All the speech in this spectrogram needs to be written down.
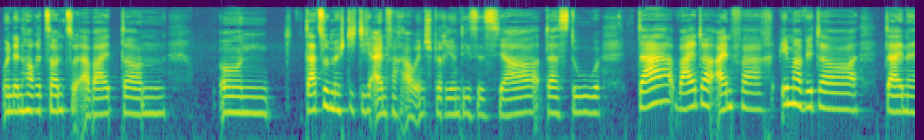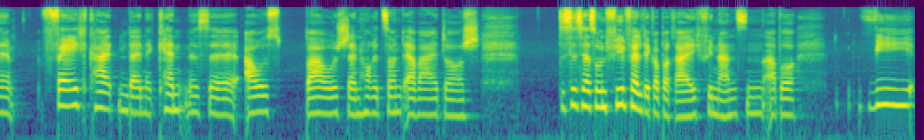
und den Horizont zu erweitern. Und dazu möchte ich dich einfach auch inspirieren dieses Jahr, dass du da weiter einfach immer wieder deine Fähigkeiten, deine Kenntnisse ausbaust, deinen Horizont erweiterst. Das ist ja so ein vielfältiger Bereich, Finanzen, aber wie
